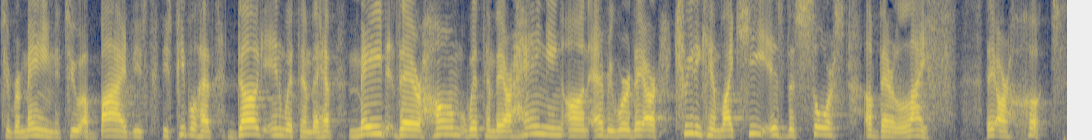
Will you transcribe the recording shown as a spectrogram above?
to remain, to abide. These, these people have dug in with him, they have made their home with him. They are hanging on every word, they are treating him like he is the source of their life. They are hooked.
